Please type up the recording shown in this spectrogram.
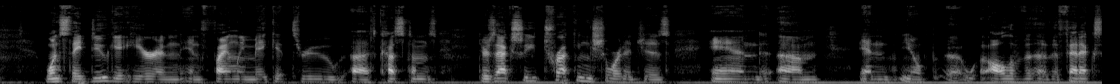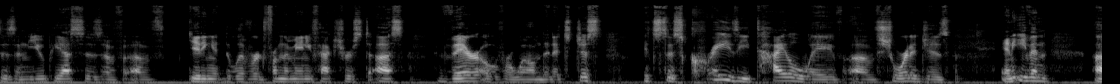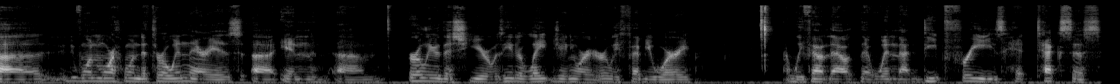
Once they do get here and, and finally make it through uh, customs, there's actually trucking shortages and um, and you know uh, all of the, uh, the FedExes and UPSs of, of getting it delivered from the manufacturers to us. They're overwhelmed, and it's just it's this crazy tidal wave of shortages and even uh, one more one to throw in there is uh, in um, earlier this year, it was either late January, early February, we found out that when that deep freeze hit Texas,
